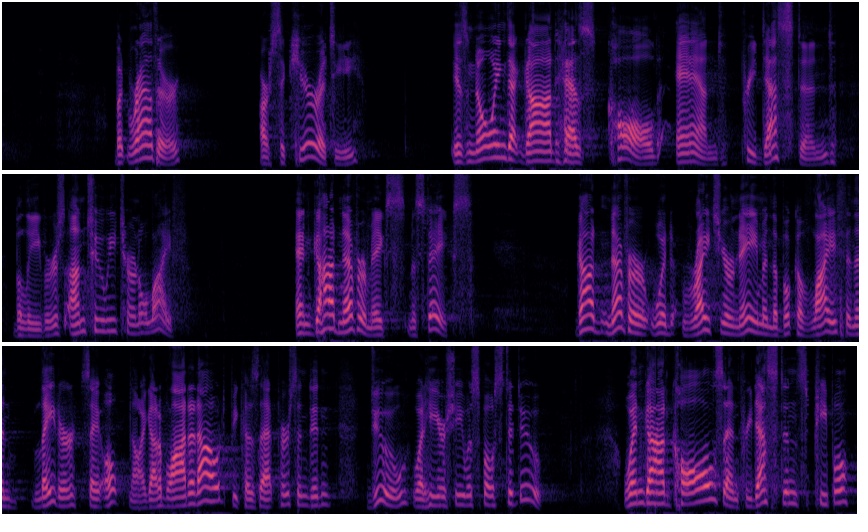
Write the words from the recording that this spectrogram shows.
but rather our security is knowing that God has called and predestined believers unto eternal life. And God never makes mistakes. God never would write your name in the book of life and then later say, oh, now I got to blot it out because that person didn't do what he or she was supposed to do. When God calls and predestines people,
